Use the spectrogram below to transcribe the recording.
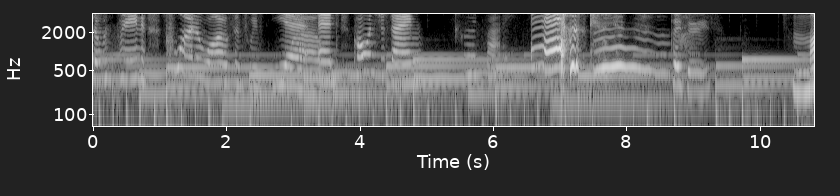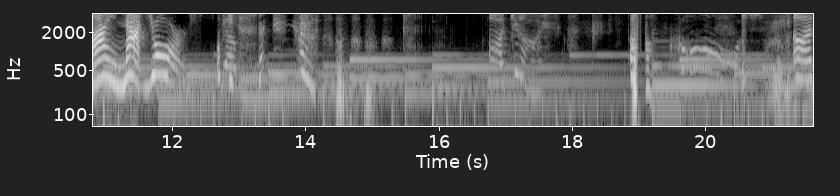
So it's been quite a while since we've Yeah, Wow. and Colin's just saying goodbye. Poo poos. mine, not yours. Oopsies. Oh, Josh. Oh, Oh,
